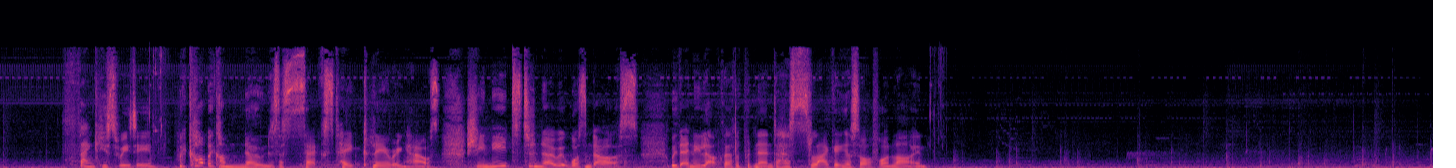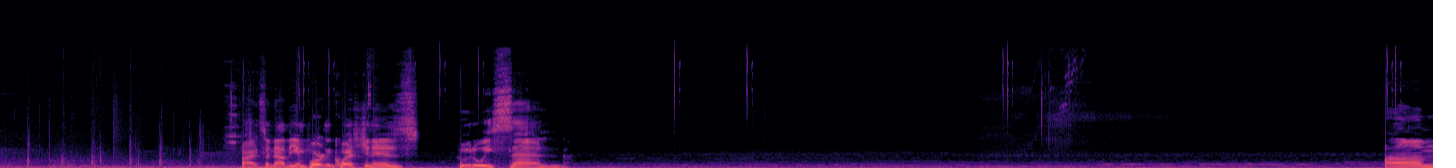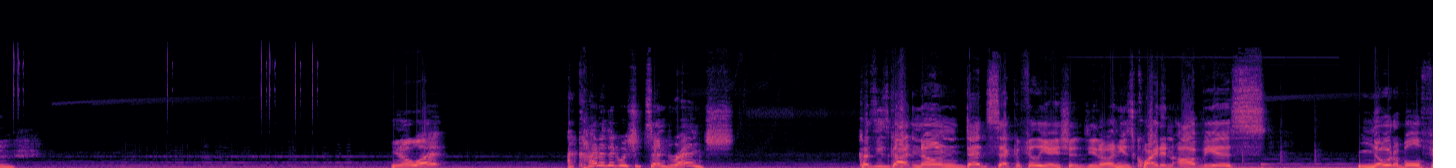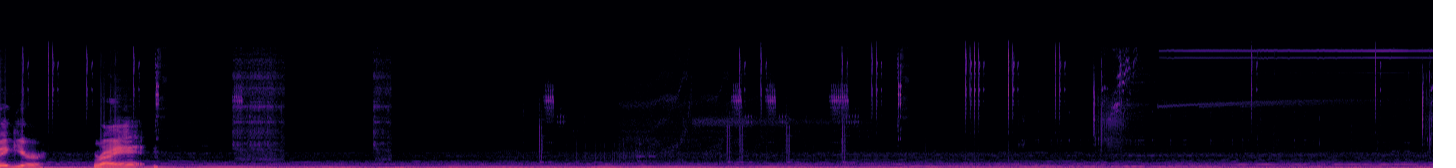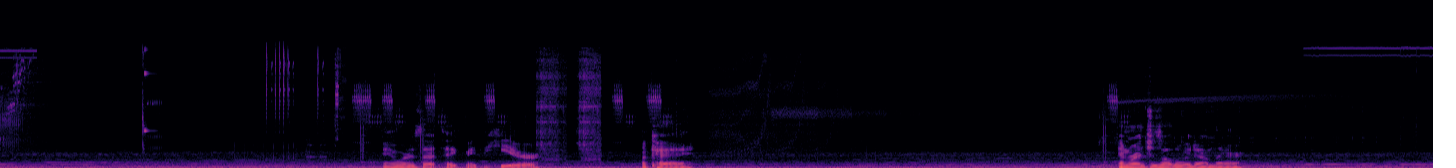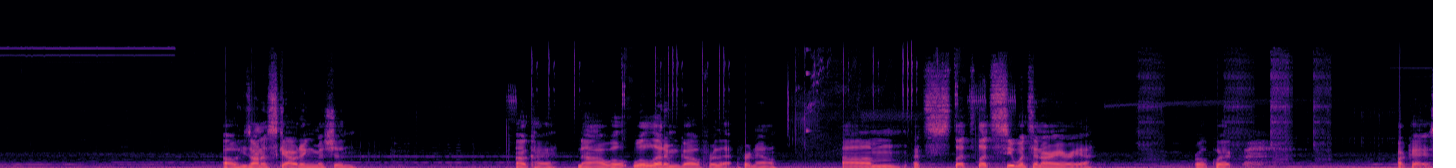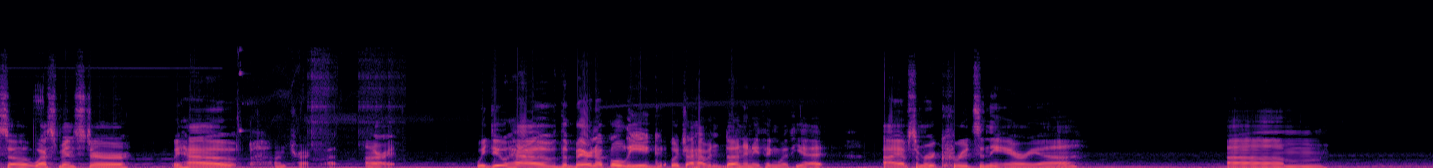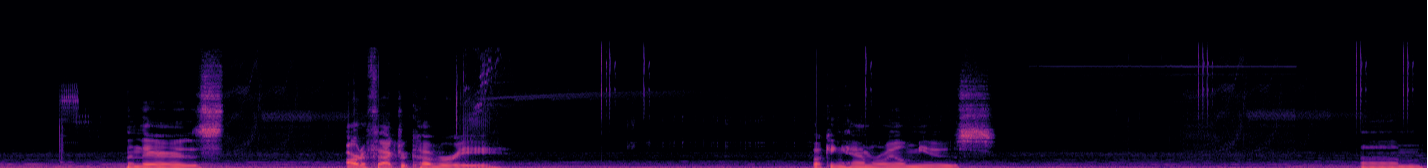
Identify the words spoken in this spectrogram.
Thank you, sweetie. We can't become known as a sex tape clearinghouse. She needs to know it wasn't us. With any luck, that'll put an end to her slagging us off online. All right, so now the important question is who do we send? Um You know what? I kind of think we should send Wrench. Cuz he's got known DedSec affiliations, you know, and he's quite an obvious notable figure, right? Okay, where does that take me? To here. Okay. And Wrench's all the way down there. Oh, he's on a scouting mission. Okay. Nah, we'll we'll let him go for that for now. Um let's let's let's see what's in our area. Real quick. Okay, so Westminster, we have untrack that. Alright. We do have the Bare Knuckle League, which I haven't done anything with yet. I have some recruits in the area. Um, then there's artifact recovery. Buckingham Royal Mews. Um.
